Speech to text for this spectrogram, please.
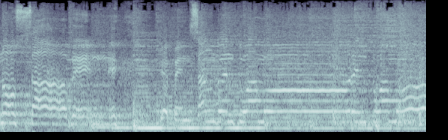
No saben que pensando en tu amor, en tu amor,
